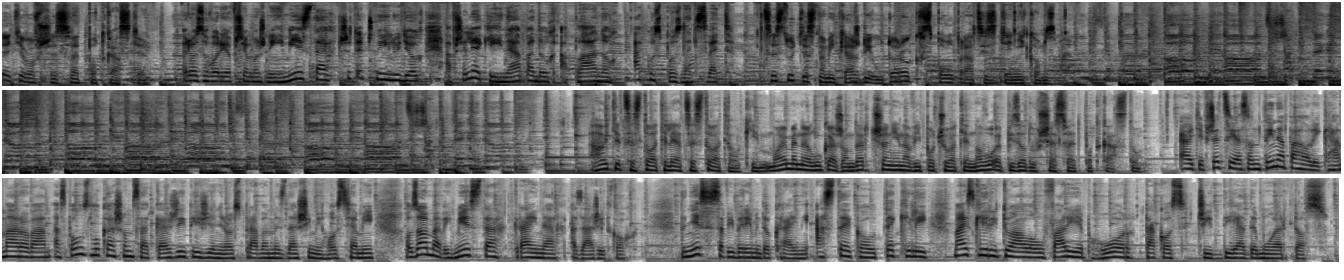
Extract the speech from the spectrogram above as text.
Vítajte vo Všesvet podcaste. Rozhovory o všemožných miestach, všetečných ľuďoch a všelijakých nápadoch a plánoch, ako spoznať svet. Cestujte s nami každý útorok v spolupráci s denníkom ZME. Ahojte cestovatelia a cestovateľky. Moje meno je Lukáš Onderčanin a vy počúvate novú epizódu Všesvet podcastu. Ahojte všetci, ja som Tina Paholík Hamárová a spolu s Lukášom sa každý týždeň rozprávame s našimi hostiami o zaujímavých miestach, krajinách a zážitkoch. Dnes sa vyberieme do krajiny Aztékov, tekily, majských rituálov, farieb, hôr, tacos či Dia de Muertos.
